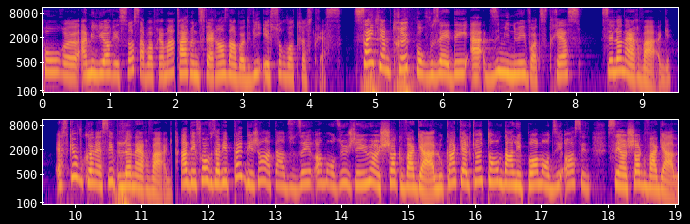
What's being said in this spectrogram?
pour euh, améliorer ça, ça va vraiment faire une différence dans votre vie et sur votre stress. Cinquième truc pour vous aider à diminuer votre stress, c'est le nerf vague. Est-ce que vous connaissez le nerf vague? Ah, des fois, vous avez peut-être déjà entendu dire Oh mon Dieu, j'ai eu un choc vagal. Ou quand quelqu'un tombe dans les pommes, on dit Ah, c'est un choc vagal.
